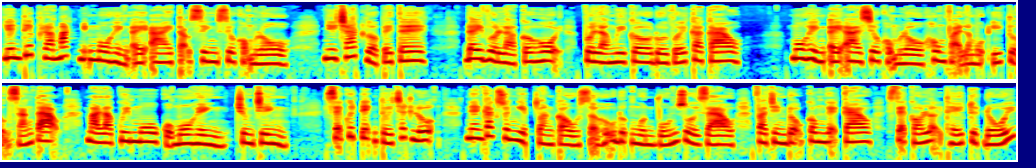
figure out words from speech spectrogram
liên tiếp ra mắt những mô hình AI tạo sinh siêu khổng lồ như chat GPT. Đây vừa là cơ hội, vừa là nguy cơ đối với Kakao. Mô hình AI siêu khổng lồ không phải là một ý tưởng sáng tạo mà là quy mô của mô hình, chương trình sẽ quyết định tới chất lượng, nên các doanh nghiệp toàn cầu sở hữu được nguồn vốn dồi dào và trình độ công nghệ cao sẽ có lợi thế tuyệt đối.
